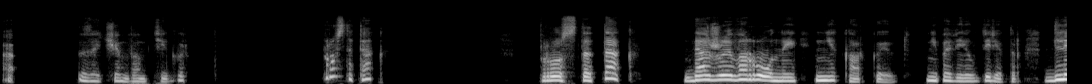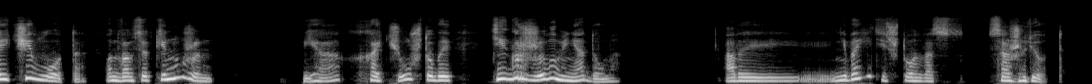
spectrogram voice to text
А зачем вам тигр? Просто так. Просто так даже вороны не каркают, — не поверил директор. — Для чего-то он вам все-таки нужен? — Я хочу, чтобы тигр жил у меня дома. — А вы не боитесь, что он вас сожрет?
